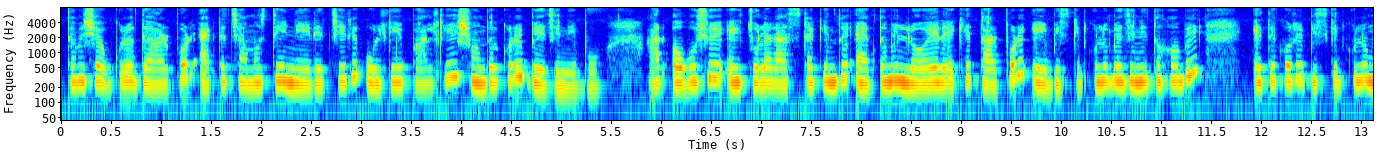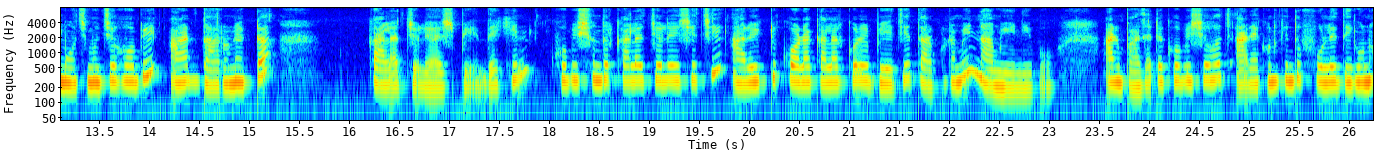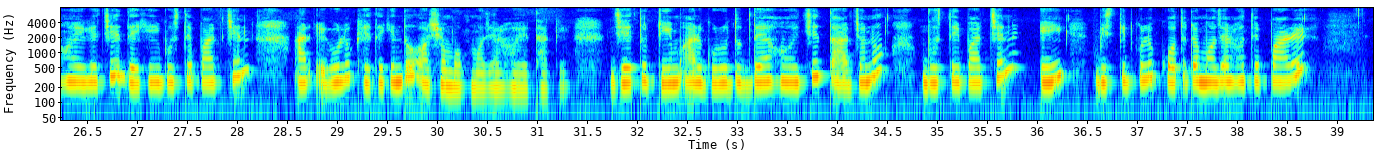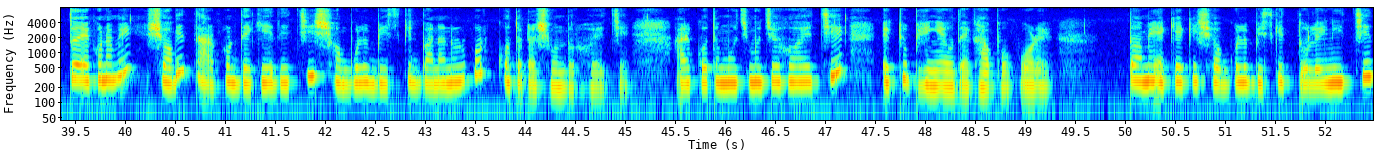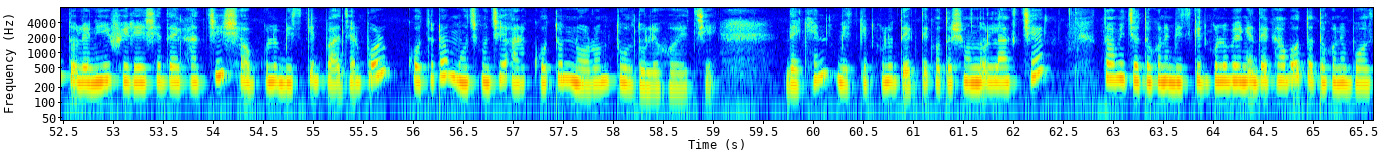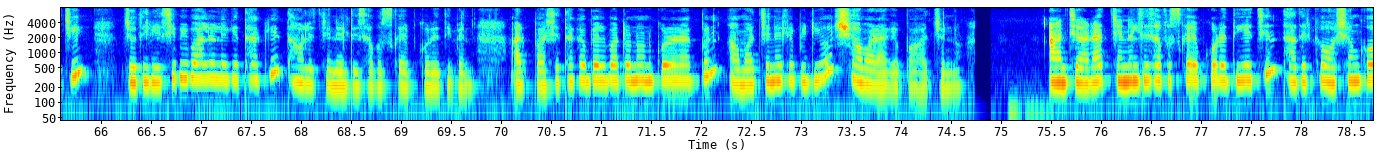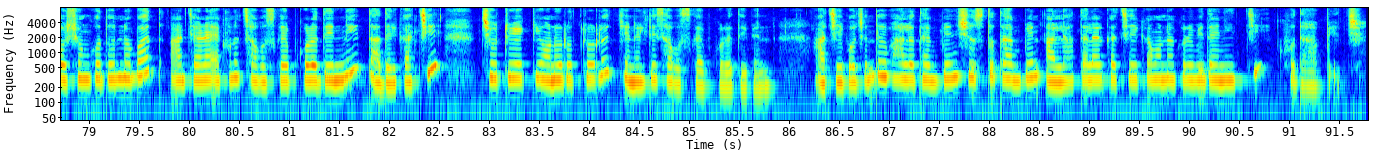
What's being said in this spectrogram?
আমি সবগুলো দেওয়ার পর একটা চামচ দিয়ে নেড়ে চেড়ে উল্টিয়ে পাল্টিয়ে সুন্দর করে বেজে নেব। আর অবশ্যই এই চোলা আঁচটা কিন্তু একদমই লয়ে রেখে তারপরে এই বিস্কিটগুলো বেজে নিতে হবে। এতে করে বিস্কিটগুলো মচমচে হবে আর দারুণ একটা কালার চলে আসবে। দেখেন খুবই সুন্দর কালার চলে এসেছে। আরও একটু কড়া কালার করে বেজে তারপর আমি নামিয়ে নেব। আর বাজাটা খুবই সহজ। আর এখন কিন্তু ফুলে দ্বিগুণ হয়ে গেছে, দেখেই বুঝতে পারছেন। আর এগুলো খেতে কিন্তু অসম্ভব মজার হয়ে থাকে। যেহেতু ডিম আর গুঁড়ো দুধ দেওয়া হয়েছে, তার জন্য বুঝতেই পারছেন এই বিস্কিটগুলো কতটা মজার হতে পারে। তো এখন আমি সবে তারপর দেখিয়ে দিচ্ছি সবগুলো বিস্কিট বানানোর পর কতটা সুন্দর হয়েছে। আর কত মুচমুচে হয়েছে একটু ভেঙেও দেখাবো পরে। তো আমি একে একে সবগুলো বিস্কিট তুলে নিচ্ছি, তুলে নিয়ে ফিরে এসে দেখাচ্ছি সবগুলো বিস্কিট বাজার পর কতটা মুচমুচে আর কত নরম তুলতুলে হয়েছে। দেখেন বিস্কিটগুলো দেখতে কত সুন্দর লাগছে। তো আমি যতক্ষণে বিস্কিটগুলো ভেঙে দেখাবো, ততক্ষণে বলছি, যদি রেসিপি ভালো লেগে থাকে, তাহলে চ্যানেলটি সাবস্ক্রাইব করে দিবেন। আর পাশে থাকা বেল বাটন অন করে রাখবেন, আমার চ্যানেলে ভিডিও সবার আগে পাওয়ার জন্য। আর যারা চ্যানেলটি সাবস্ক্রাইব করে দিয়েছেন, তাদেরকে অসংখ্য অসংখ্য ধন্যবাদ। আর যারা এখনও সাবস্ক্রাইব করে দেননি, তাদের কাছে ছোট একটি অনুরোধ রইল, চ্যানেলটি সাবস্ক্রাইব করে দিবেন। আজ এই পর্যন্তই, ভালো থাকবেন, সুস্থ থাকবেন। আল্লাহ তালার কাছে এই কামনা করে বিদায় নিচ্ছি। খুদা হাফেজ।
